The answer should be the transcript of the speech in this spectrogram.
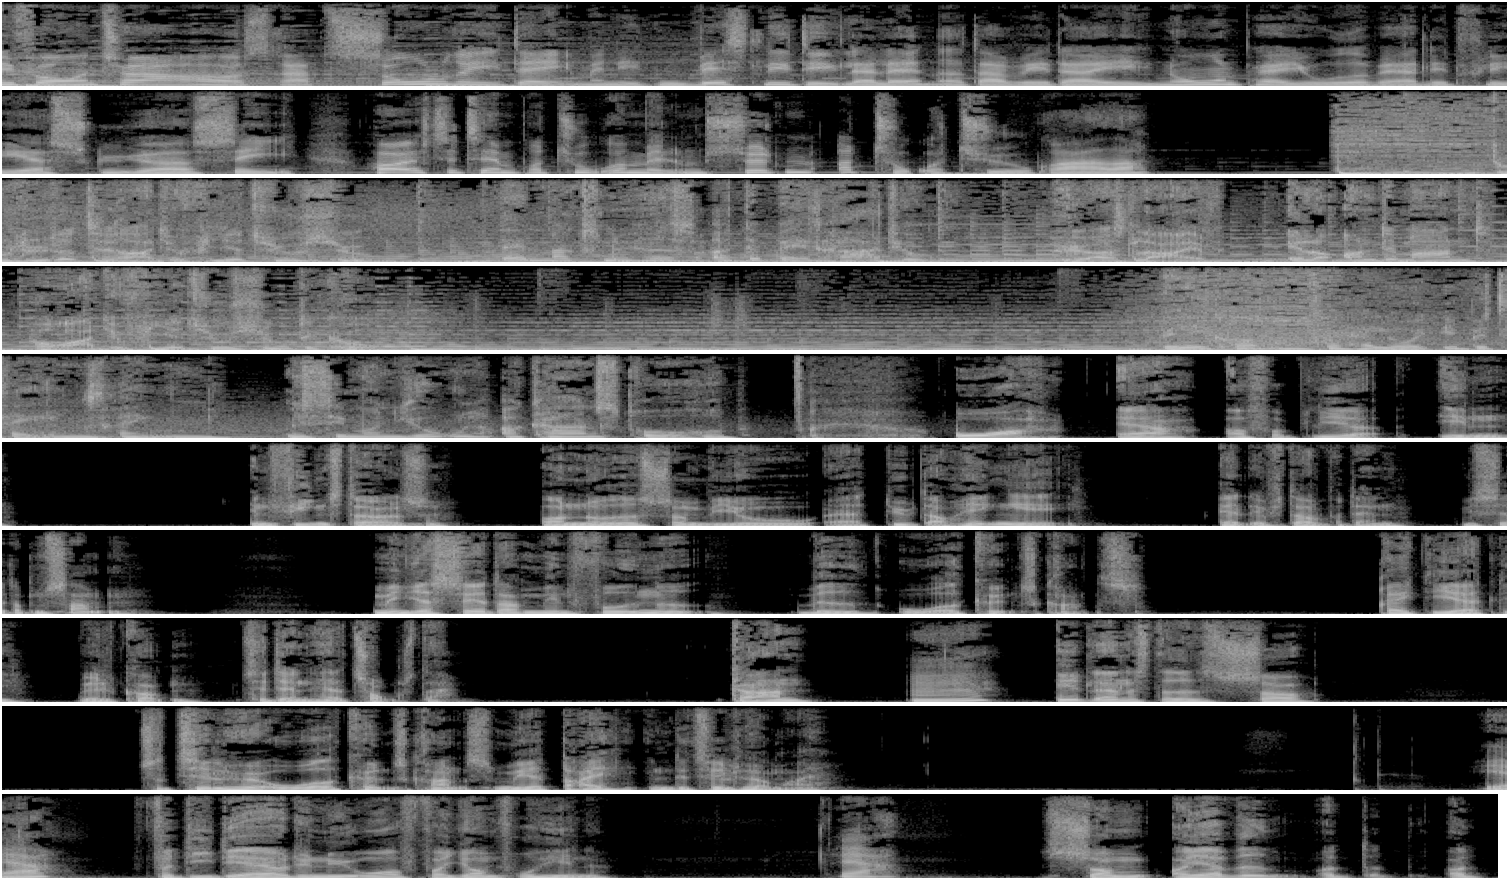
Vi får en tør og også ret solrig dag, men i den vestlige del af landet, der vil der i nogle perioder være lidt flere skyer at se. Højeste temperaturer mellem 17 og 22 grader. Du lytter til Radio 24 /7. Danmarks Nyheds- og Debatradio. Hør os live eller on demand på radio247.dk. Velkommen til Halløj i betalingsringen med Simon Jul og Karen Strohrup. Ord er og forbliver en, en fin størrelse, og noget, som vi jo er dybt afhængige af, alt efter hvordan vi sætter dem sammen. Men jeg sætter min fod ned ved ordet kønskrans. Rigtig hjertelig velkommen til den her torsdag. Karen, Mm. et eller andet sted, så, så tilhører ordet kønskrans mere dig, end det tilhører mig. Ja, Fordi det er jo det nye ord for jomfruhinde. ja. Som, og jeg ved, og, og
